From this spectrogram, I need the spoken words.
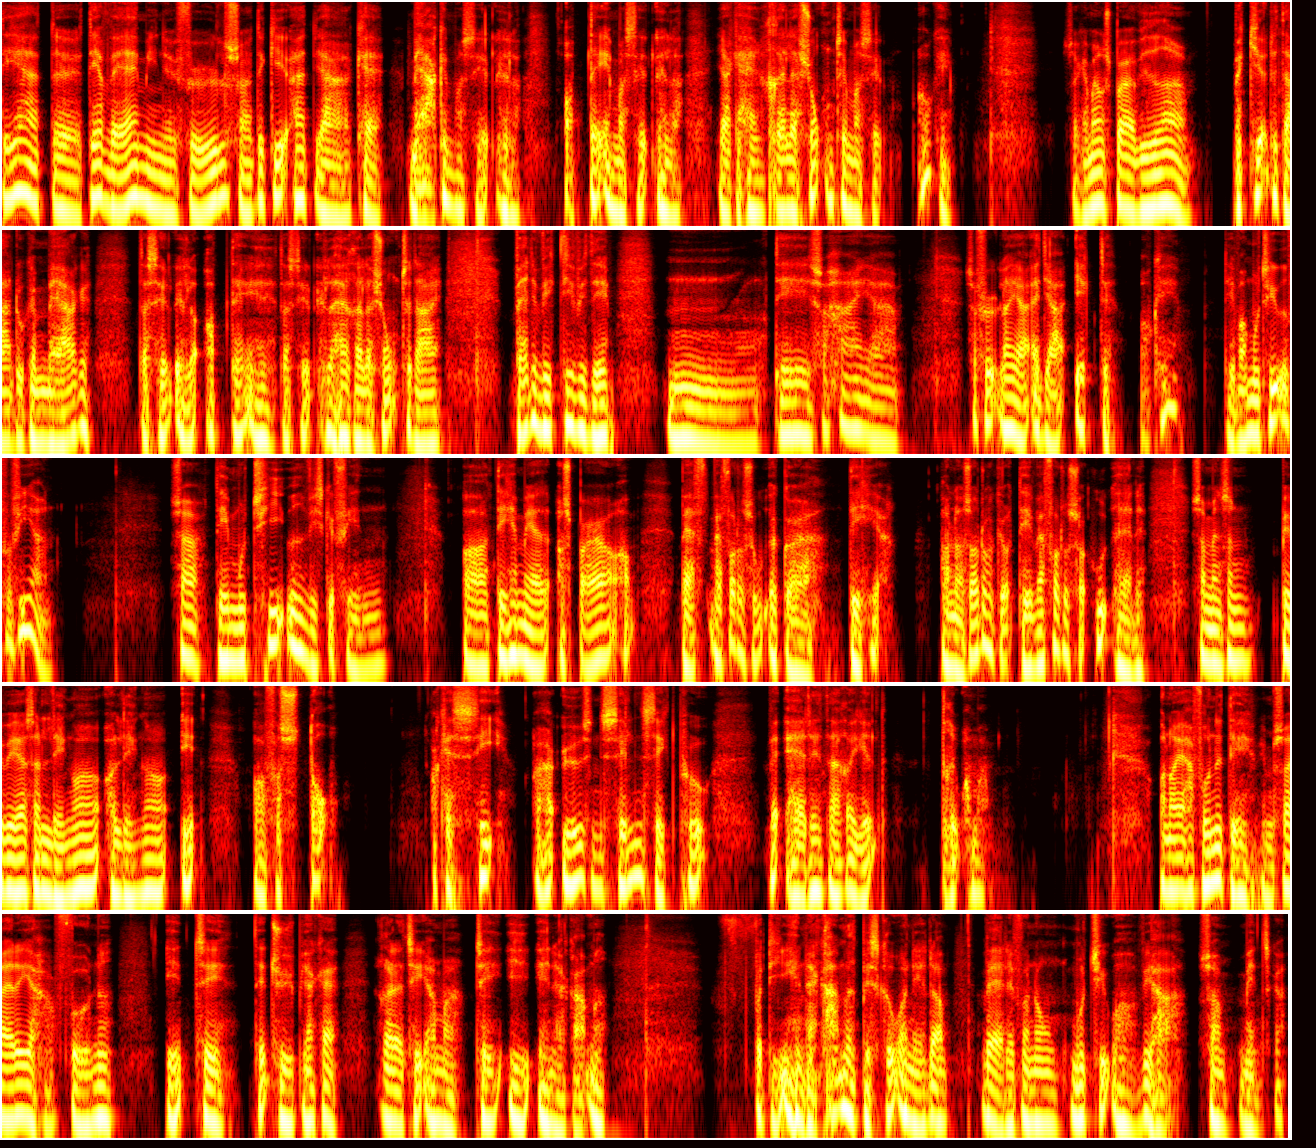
det er at, øh, det at være i mine følelser, det giver, at jeg kan mærke mig selv, eller opdage mig selv, eller jeg kan have en relation til mig selv. Okay. Så kan man jo spørge videre, hvad giver det dig, at du kan mærke dig selv, eller opdage dig selv, eller have relation til dig? Hvad er det vigtige ved det? Mm, det så har jeg, så føler jeg, at jeg er ægte. Okay, det var motivet for firen. Så det er motivet, vi skal finde. Og det her med at spørge om, hvad, hvad får du så ud at gøre det her? Og når så du har gjort det, hvad får du så ud af det? Så man sådan bevæger sig længere og længere ind og forstår og kan se og har øget sin selvindsigt på, hvad er det, der reelt driver mig. Og når jeg har fundet det, jamen, så er det, jeg har fundet ind til den type, jeg kan relatere mig til i enagrammet. Fordi enagrammet beskriver netop, hvad er det for nogle motiver, vi har som mennesker.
